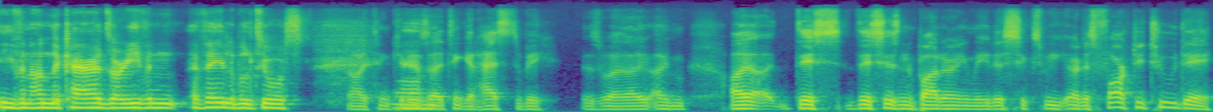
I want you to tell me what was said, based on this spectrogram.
even on the cards or even available to us. I think it is. Um, I think it has to be as well. I, I'm. I uh, this this isn't bothering me. This six week or this forty two day,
